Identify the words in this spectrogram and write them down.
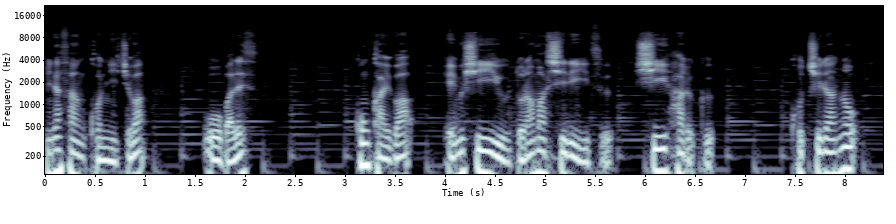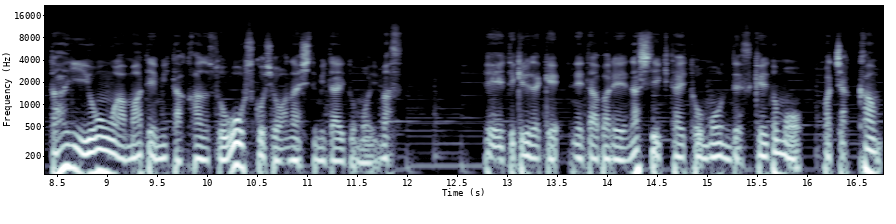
皆さんこんにちは、大場です。今回は MCU ドラマシリーズシーハルク、こちらの第4話まで見た感想を少しお話してみたいと思います。えー、できるだけネタバレなしでいきたいと思うんですけれども、まあ、若干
